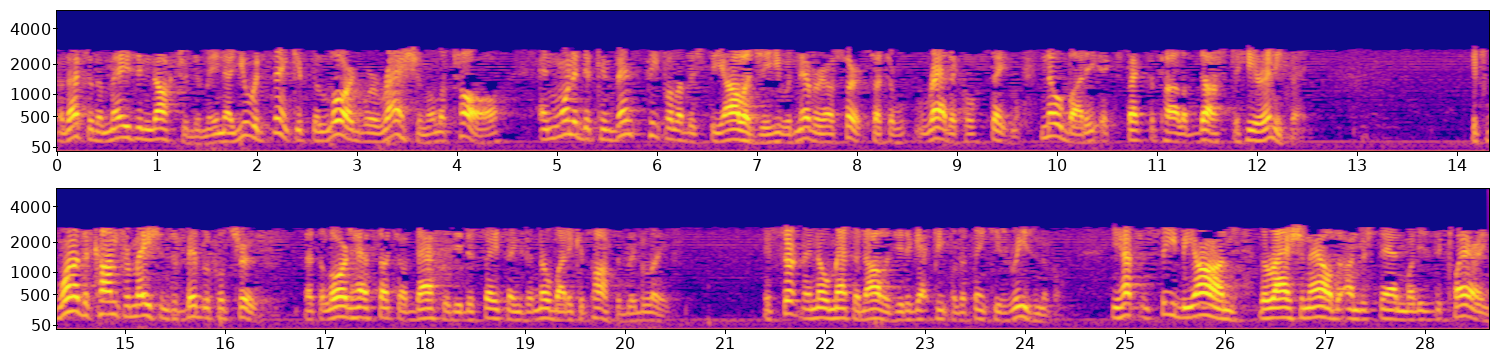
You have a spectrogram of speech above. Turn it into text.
Now that's an amazing doctrine to me. Now you would think if the Lord were rational at all, and wanted to convince people of his theology, he would never assert such a radical statement. Nobody expects a pile of dust to hear anything. It's one of the confirmations of biblical truth that the Lord has such audacity to say things that nobody could possibly believe. It's certainly no methodology to get people to think he's reasonable. You have to see beyond the rationale to understand what he's declaring.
